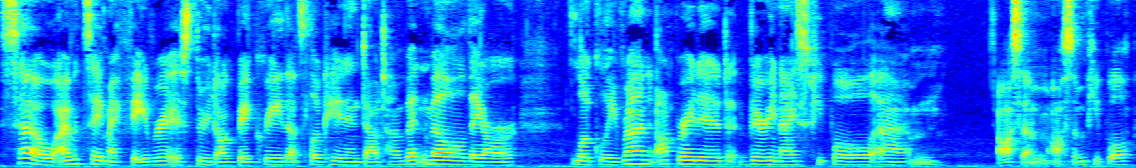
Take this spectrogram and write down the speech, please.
So I would say my favorite is Three Dog Bakery that's located in downtown Bentonville. They are locally run and operated. Very nice people, um, awesome, awesome people.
